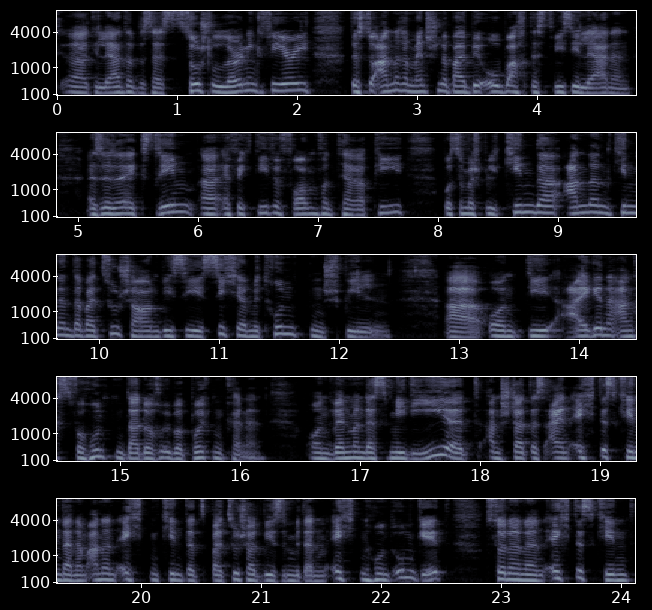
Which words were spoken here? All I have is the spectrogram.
äh, gelernt habe. Das heißt Social Learning Theory, dass du andere Menschen dabei beobachtest, wie sie lernen. Also eine extrem äh, effektive Form von Therapie, wo zum Beispiel Kinder anderen Kindern dabei zuschauen, wie sie sicher mit Hunden spielen äh, und die eigene Angst vor Hunden dadurch überbrücken können. Und wenn man das mediiert, anstatt dass ein echtes Kind einem anderen echten Kind dabei zuschaut, wie es mit einem echten Hund umgeht, sondern ein echtes Kind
